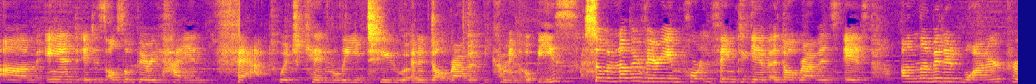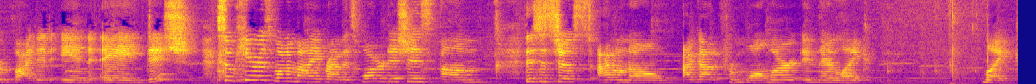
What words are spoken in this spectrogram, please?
um, and it is also very high in fat which can lead to an adult rabbit becoming obese. So another very important thing to give adult rabbits is unlimited water provided in a dish. So here is one of my rabbit's water dishes. Um, this is just, I don't know, I got it from Walmart and they're like like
